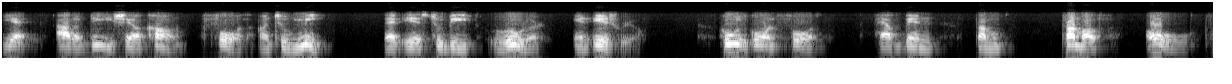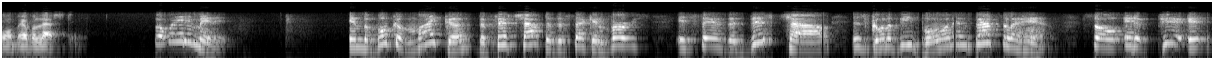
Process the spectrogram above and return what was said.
yet out of thee shall come forth unto me that is to be ruler in Israel, who is going forth have been from from of old, from everlasting. But wait a minute. In the book of Micah, the fifth chapter, the second verse, it says that this child is going to be born in Bethlehem. So it appears, it,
